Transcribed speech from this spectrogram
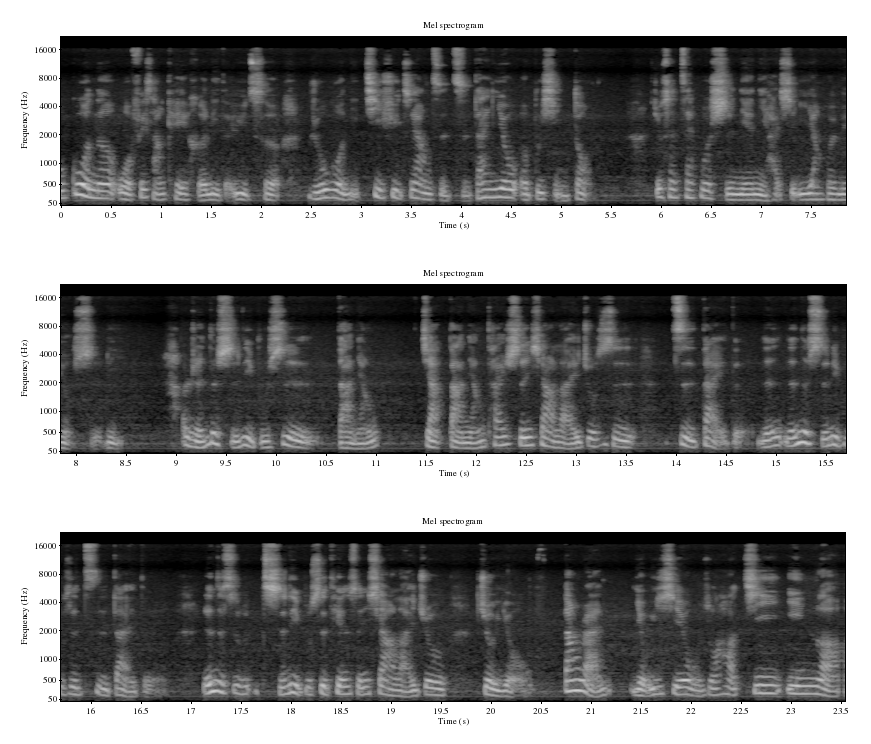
不过呢，我非常可以合理的预测，如果你继续这样子只担忧而不行动，就算再过十年，你还是一样会没有实力。而人的实力不是打娘家打娘胎生下来就是。自带的人，人的实力不是自带的，人的实实力不是天生下来就就有。当然有一些，我说哈，基因啦，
